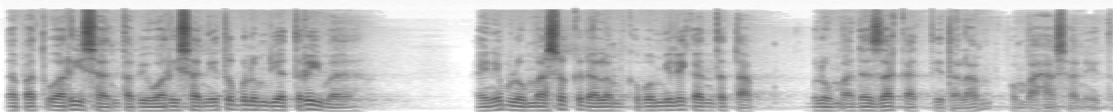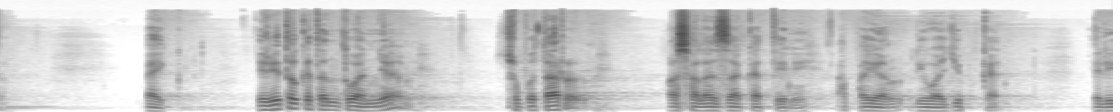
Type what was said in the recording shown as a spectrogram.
dapat warisan, tapi warisan itu belum dia terima. Nah ini belum masuk ke dalam kepemilikan tetap. Belum ada zakat di dalam pembahasan itu. Baik, jadi itu ketentuannya seputar masalah zakat ini. Apa yang diwajibkan. Jadi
